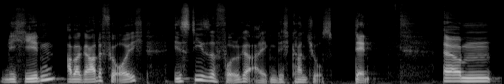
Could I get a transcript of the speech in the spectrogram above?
nicht jeden, aber gerade für euch, ist diese Folge eigentlich grandios. Denn ähm,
